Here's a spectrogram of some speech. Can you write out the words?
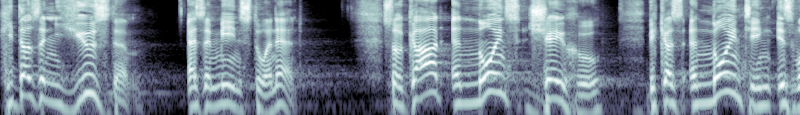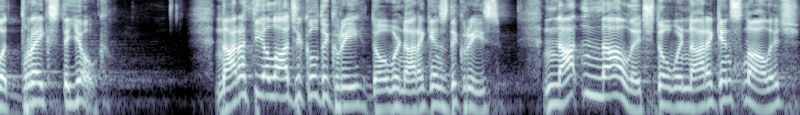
He doesn't use them as a means to an end. So God anoints Jehu because anointing is what breaks the yoke. Not a theological degree, though we're not against degrees. Not knowledge, though we're not against knowledge.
